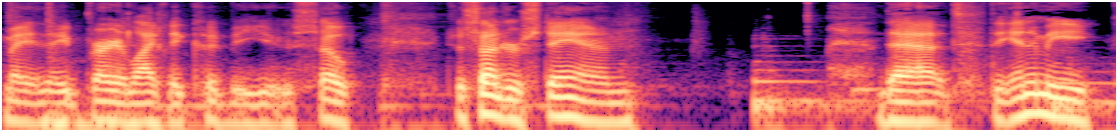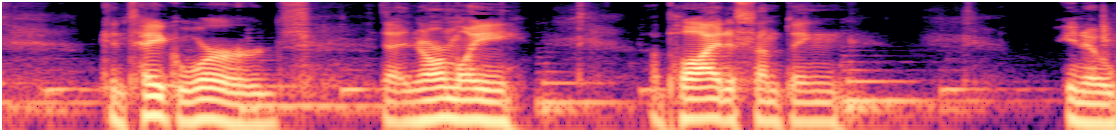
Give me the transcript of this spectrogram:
may, they very likely could be used. So just understand that the enemy can take words that normally apply to something you know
